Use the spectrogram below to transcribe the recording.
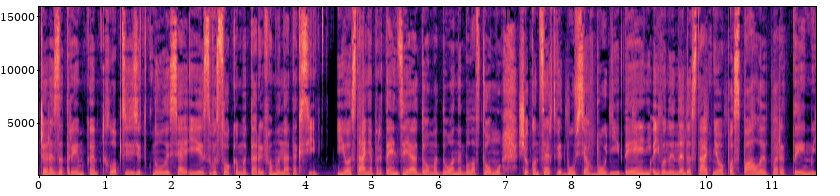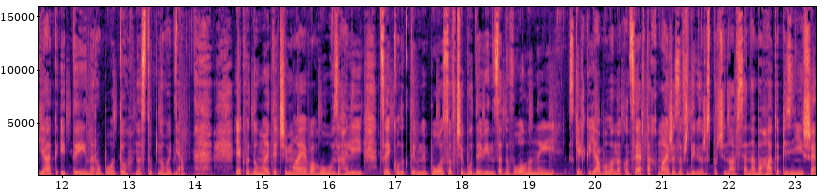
Через затримки хлопці зіткнулися із високими тарифами на таксі. І остання претензія до Мадони була в тому, що концерт відбувся в будній день, і вони недостатньо поспали перед тим, як іти на роботу наступного дня. Як ви думаєте, чи має вагу взагалі цей колективний позов? Чи буде він задоволений? Скільки я була на концертах, майже завжди він розпочинався набагато пізніше.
